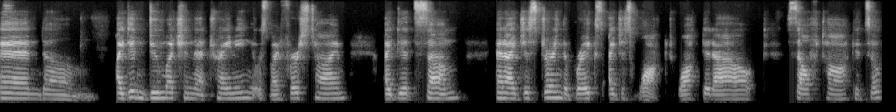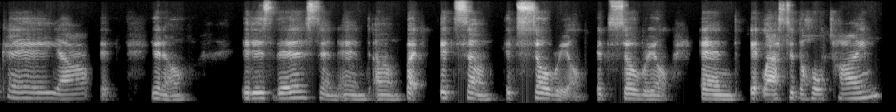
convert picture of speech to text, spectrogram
And um, I didn't do much in that training. It was my first time. I did some, and I just, during the breaks, I just walked, walked it out, self-talk. It's okay, yeah, it, you know, it is this and, and, um, but it's, um, it's so real. It's so real. And it lasted the whole time.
